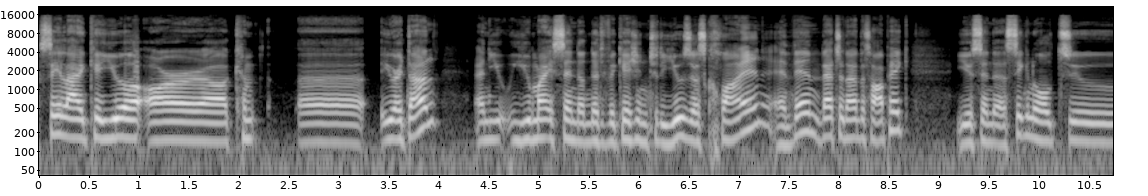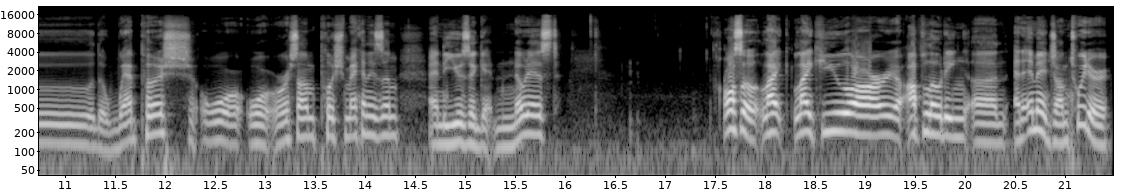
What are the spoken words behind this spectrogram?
say like you are uh, uh, you are done and you you might send a notification to the user's client and then that's another topic. You send a signal to the web push or, or, or some push mechanism and the user get noticed. Also like like you are uploading an, an image on twitter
